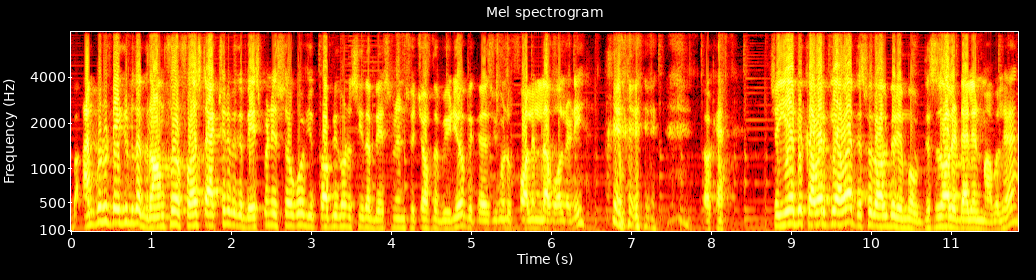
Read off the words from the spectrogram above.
But i'm going to take you to the ground floor first actually because basement is so good you're probably going to see the basement and switch off the video because you're going to fall in love already. Okay. So here we cover kiya this will all be removed. This is all italian marble here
